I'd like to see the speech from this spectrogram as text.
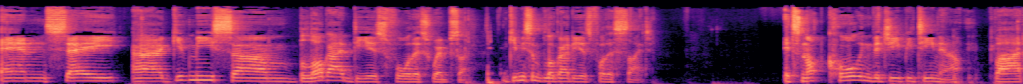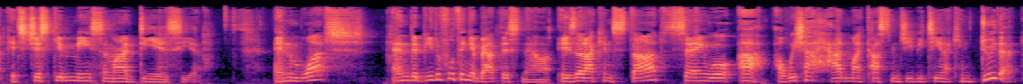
and say, uh, give me some blog ideas for this website. Give me some blog ideas for this site it's not calling the GPT now, but it's just giving me some ideas here. And what and the beautiful thing about this now is that I can start saying, well, ah, I wish I had my custom GPT and I can do that.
